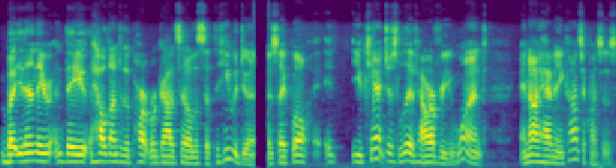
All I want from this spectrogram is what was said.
But then they they held on to the part where God said all the stuff that he would do. And it's like, well, it, you can't just live however you want and not have any consequences.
